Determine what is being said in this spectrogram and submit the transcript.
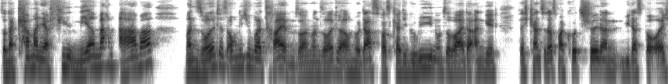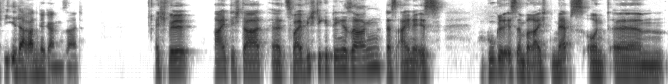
sondern kann man ja viel mehr machen, aber man sollte es auch nicht übertreiben, sondern man sollte auch nur das, was Kategorien und so weiter angeht. Vielleicht kannst du das mal kurz schildern, wie das bei euch, wie ihr da rangegangen seid. Ich will eigentlich da äh, zwei wichtige Dinge sagen. Das eine ist, Google ist im Bereich Maps und ähm,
